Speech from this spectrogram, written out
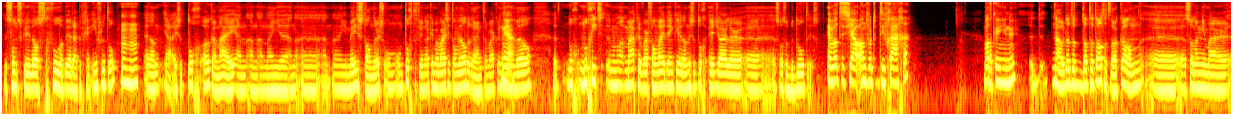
Dus soms kun je wel eens het gevoel hebben, ja, daar heb ik geen invloed op. Mm -hmm. En dan ja, is het toch ook aan mij en aan, aan, aan, je, aan, aan, aan je medestanders om, om toch te vinden, oké, okay, maar waar zit dan wel de ruimte? Waar kunnen we Ja. dan wel het, nog, nog iets ma- maken waarvan wij denken, ja, dan is het toch agiler eh, zoals het bedoeld is. En wat is jouw antwoord op die vragen? Wat, Wat- kun je nu? Nou, dat het, dat het altijd wel kan, eh, zolang je maar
